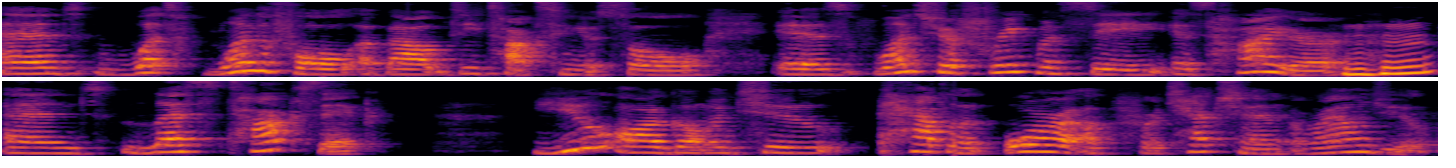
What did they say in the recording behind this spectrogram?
And what's wonderful about detoxing your soul is once your frequency is higher Mm-hmm. and less toxic, you are going to have an aura of protection around you,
